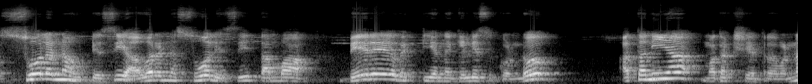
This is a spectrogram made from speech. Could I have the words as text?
ಸೋಲನ್ನ ಹುಟ್ಟಿಸಿ, ಅವರನ್ನ ಸೋಲಿಸಿ, ತಮ್ಮ ಬೇರೆ ವ್ಯಕ್ತಿಯನ್ನ ಗೆಲ್ಲಿಸಿಕೊಂಡು ಅಥನೀಯ ಮತಕ್ಷೇತ್ರವನ್ನ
